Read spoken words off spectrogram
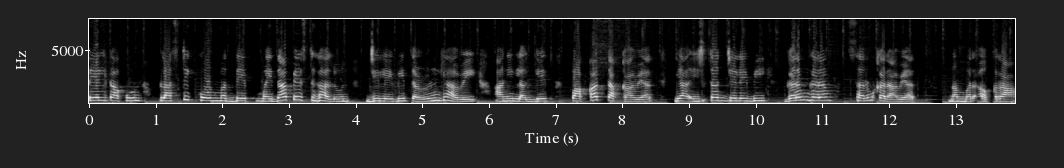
तेल टाकून प्लास्टिक कोनमध्ये मैदा पेस्ट घालून जिलेबी तळून घ्यावे आणि लगेच पाकात टाकाव्यात. या इन्स्टंट जिलेबी गरम गरम सर्व कराव्यात. नंबर अकरा.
